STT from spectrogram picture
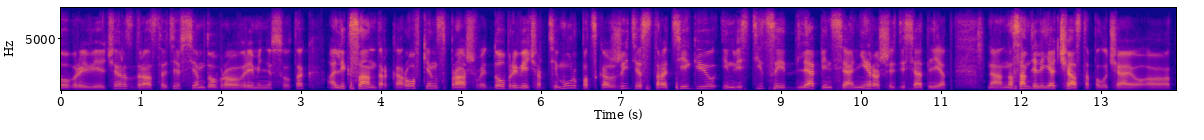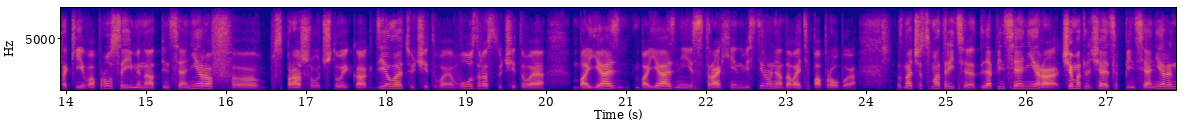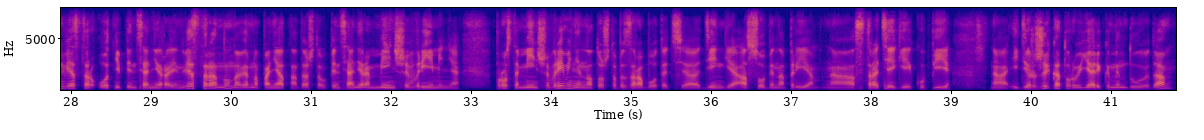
Добрый вечер, здравствуйте, всем доброго времени суток. Александр Коровкин спрашивает. Добрый вечер, Тимур, подскажите стратегию инвестиций для пенсионера 60 лет. А, на самом деле я часто получаю э, такие вопросы именно от пенсионеров. Э, спрашивают, что и как делать, учитывая возраст, учитывая боязнь, боязни и страхи инвестирования. Давайте попробую. Значит, смотрите, для пенсионера, чем отличается пенсионер-инвестор от непенсионера-инвестора? Ну, наверное, понятно, да, что у пенсионера меньше времени, просто меньше времени на то, чтобы заработать э, деньги, особенно при э, стратегии «купи э, и держи», которую я рекомендую, да,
